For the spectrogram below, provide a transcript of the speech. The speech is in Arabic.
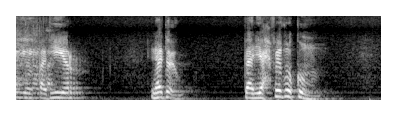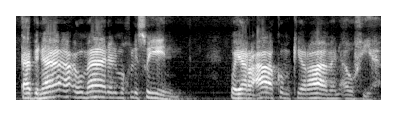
العلي القدير. ندعو بأن يحفظكم أبناء عمان المخلصين ويرعاكم كراما أوفياء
